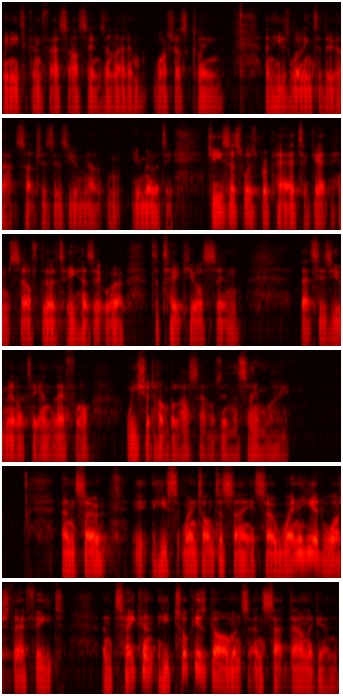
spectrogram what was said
We need to confess our sins and let Him wash us clean. And He's willing to do that. Such is His humil- humility. Jesus was prepared to get Himself dirty, as it were, to take your sin. That's His humility, and therefore we should humble ourselves in the same way. And so he went on to say, So when he had washed their feet and taken, he took his garments and sat down again.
